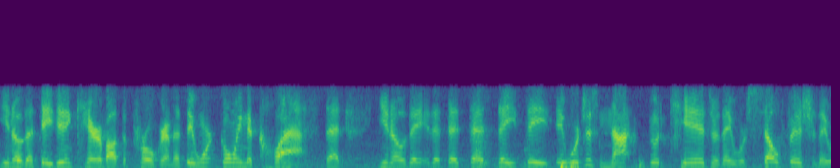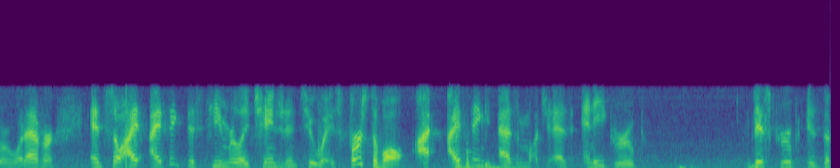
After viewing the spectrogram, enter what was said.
you know that they didn't care about the program, that they weren't going to class, that you know they that that that they they they were just not good kids or they were selfish or they were whatever. And so I I think this team really changed it in two ways. First of all, I I think as much as any group this group is the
